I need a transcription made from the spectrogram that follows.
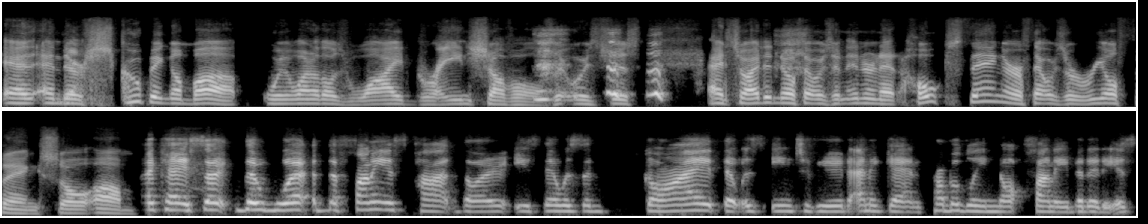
and and they're Yeah. scooping them up with one of those wide grain shovels it was just and so i didn't know if that was an internet hoax thing or if that was a real thing so um Okay, so the the funniest part though is there was a guy that was interviewed, and again, probably not funny, but it is.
